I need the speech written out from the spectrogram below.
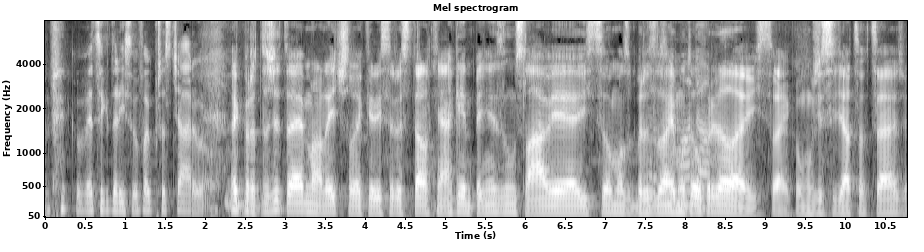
jako věci, které jsou fakt přes čáru. No. Tak protože to je mladý člověk, který se dostal k nějakým penězům, slávě, víš co, moc brzo a je mu to uprdele, víš co, jako může si dělat, co chce, že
